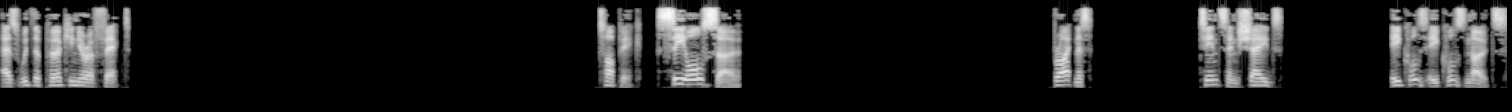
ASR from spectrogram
as with the Purkinje effect. See also Brightness Tints and shades Notes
